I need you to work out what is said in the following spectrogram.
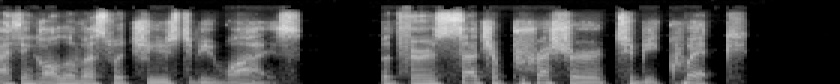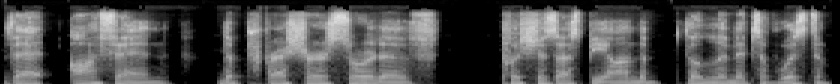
I think all of us would choose to be wise. But there is such a pressure to be quick that often the pressure sort of pushes us beyond the, the limits of wisdom.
